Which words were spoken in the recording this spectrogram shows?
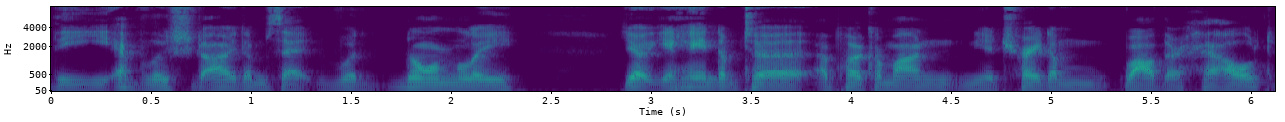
the evolution items that would normally, you know, you hand them to a Pokemon and you trade them while they're held.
